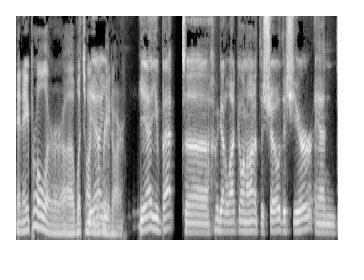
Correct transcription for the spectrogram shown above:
in April, or uh, what's on Yeah, your you- radar? Yeah, you bet. Uh, we got a lot going on at the show this year, and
